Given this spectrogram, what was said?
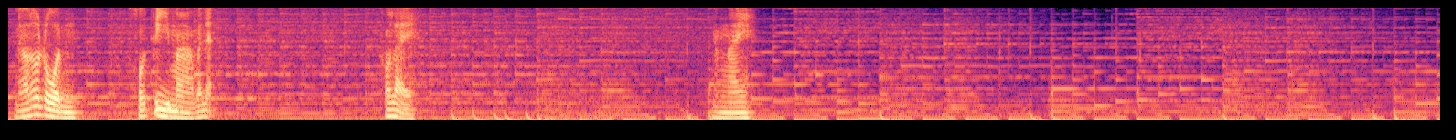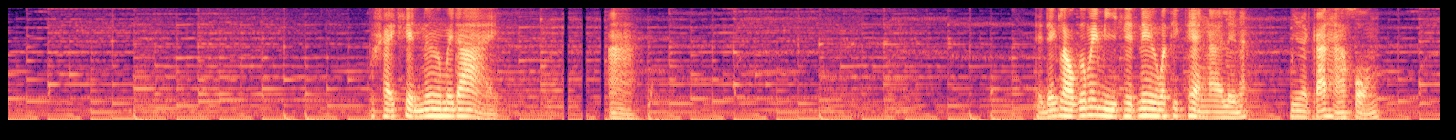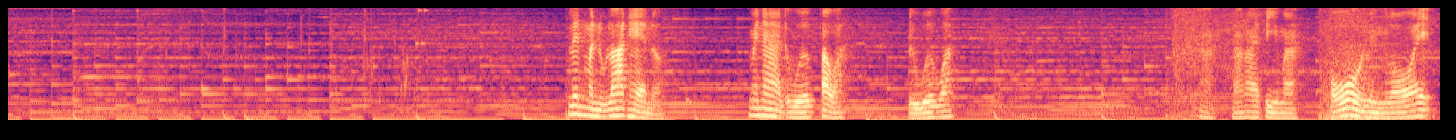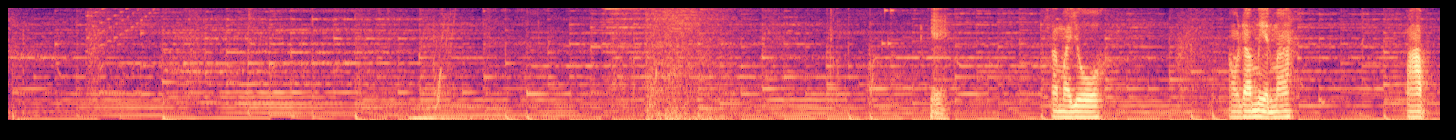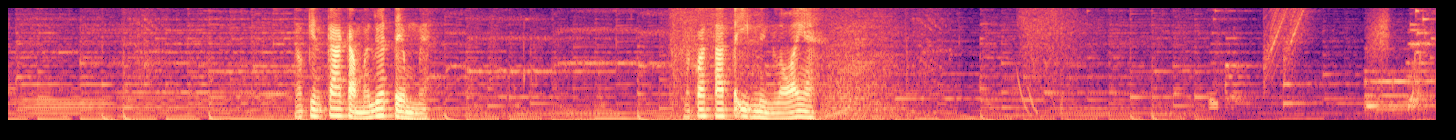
แล้วเราโดนเขาตีมาปะเนี่ย เท่าไหร่ ยังไง ใช้เทรนเนอร์ไม่ได้ เด็กเราก็ไม่มีเทรนเนอร์ไว้พลิกแพงอะไรเลยนะ มีแต่การหาของ เล่นมานูล่าแทนเหรอ ไม่น่าจะเวิร์กเปล่าวะ หรือเวิร์กวะอะนักไอตีมา โอ้หนึ่งร้อยโอเคสมาโย เอาดาเมจมาปับแล้วเกนก้ากลับมาเลือดเต็มไง แล้วก็ซัดไปอีกหนึ่งร้อยไง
